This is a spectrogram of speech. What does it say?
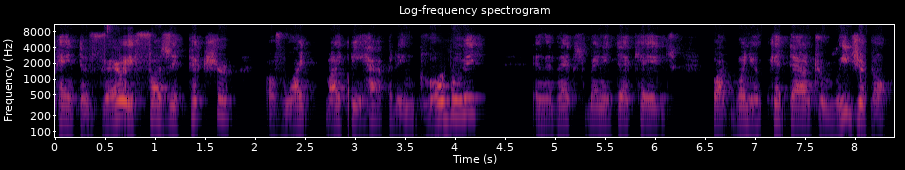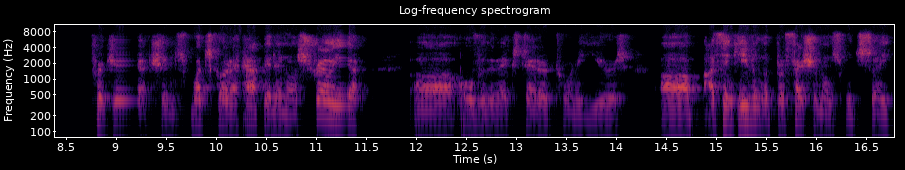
paint a very fuzzy picture of what might be happening globally in the next many decades. But when you get down to regional projections, what's going to happen in Australia uh, over the next 10 or 20 years, uh, I think even the professionals would say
